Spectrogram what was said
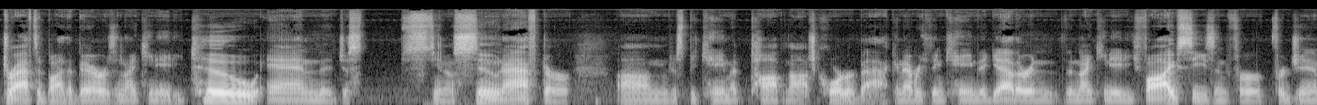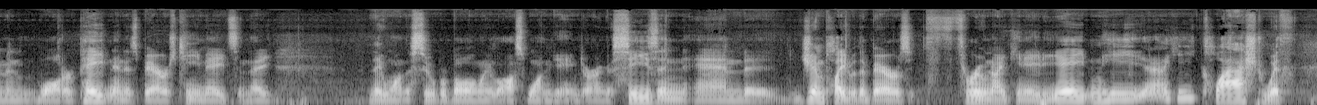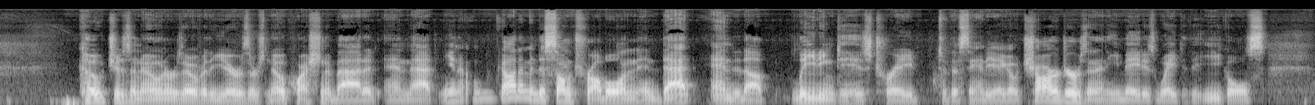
drafted by the Bears in 1982, and just you know soon after, um, just became a top-notch quarterback, and everything came together in the 1985 season for for Jim and Walter Payton and his Bears teammates, and they they won the Super Bowl, only lost one game during the season, and uh, Jim played with the Bears through 1988, and he you know, he clashed with coaches and owners over the years. There's no question about it. And that, you know, got him into some trouble. And, and that ended up leading to his trade to the San Diego Chargers. And then he made his way to the Eagles,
